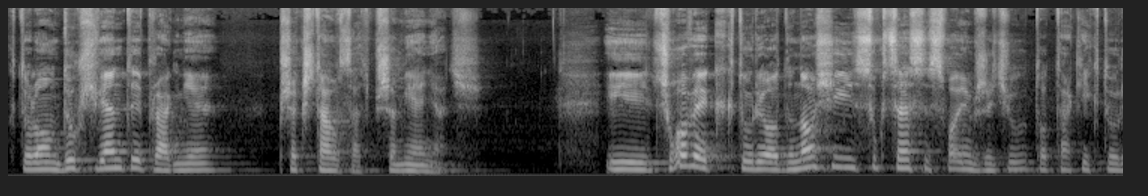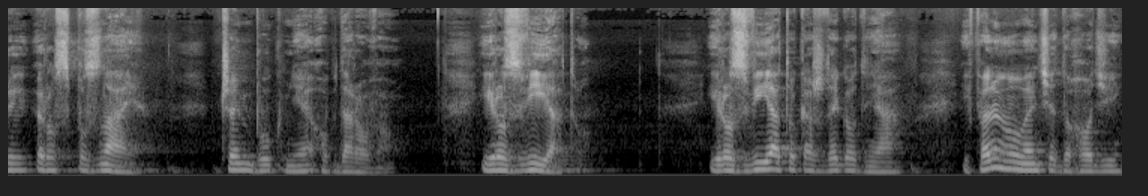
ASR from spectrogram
którą Duch Święty pragnie przekształcać, przemieniać. I człowiek, który odnosi sukcesy w swoim życiu, to taki, który rozpoznaje, czym Bóg mnie obdarował. I rozwija to. I rozwija to każdego dnia. I w pewnym momencie dochodzi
